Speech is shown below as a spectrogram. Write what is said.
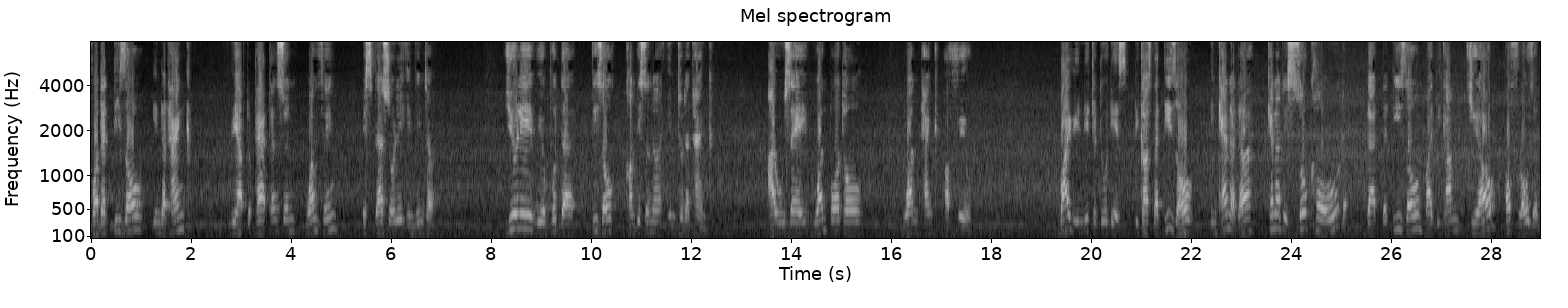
For the diesel in the tank, we have to pay attention one thing, especially in winter. Usually we'll put the diesel conditioner into the tank. I will say one bottle, one tank of fuel. Why we need to do this? Because the diesel in Canada, Canada is so cold that the diesel might become gel or frozen.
